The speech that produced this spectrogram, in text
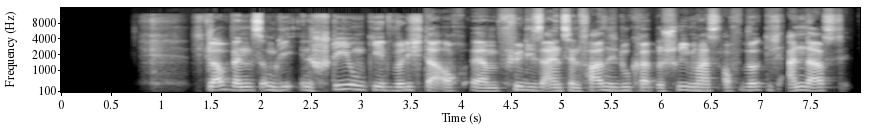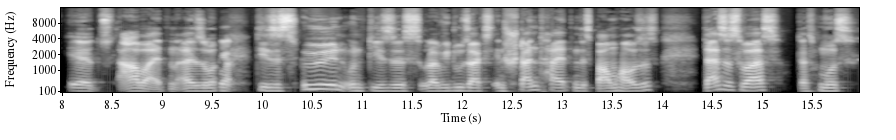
Ich glaube, wenn es um die Entstehung geht, würde ich da auch ähm, für diese einzelnen Phasen, die du gerade beschrieben hast, auch wirklich anders äh, arbeiten. Also ja. dieses Ölen und dieses, oder wie du sagst, Instandhalten des Baumhauses, das ist was, das muss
